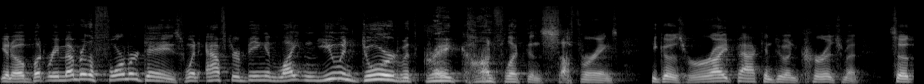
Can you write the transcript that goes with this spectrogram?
you know, but remember the former days when after being enlightened you endured with great conflict and sufferings. He goes right back into encouragement. So,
